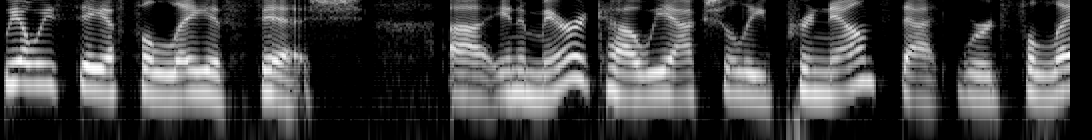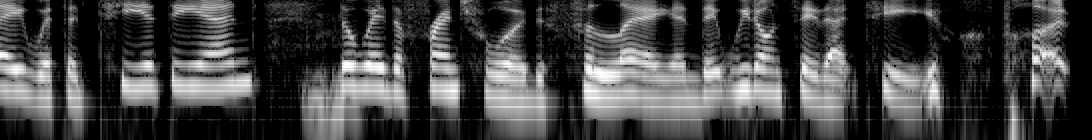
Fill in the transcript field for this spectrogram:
we always say a fillet of fish. Uh, in America, we actually pronounce that word filet with a T at the end, mm -hmm. the way the French would filet, and they, we don't say that T. But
